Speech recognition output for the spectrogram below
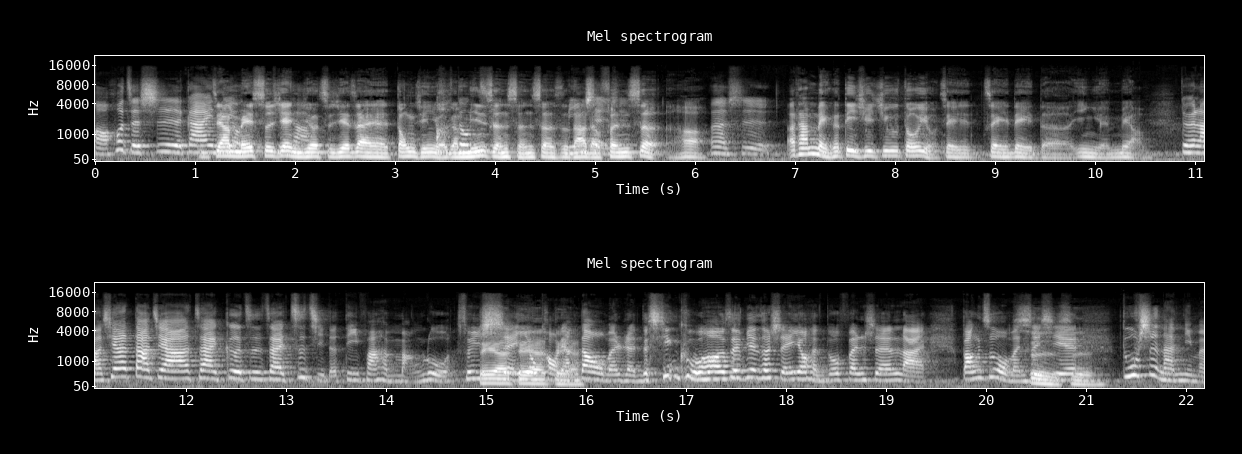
哦，或者是刚才你这样有没时间你就直接在东京有个哦东京明神神社是它的分社哈。嗯是啊，它每个地区几乎都有这这一类的应援庙。对了，现在大家在各自在自己的地方很忙碌，所以对呀神有考量到我们人的辛苦哦，所以变成神有很多分身来帮助我们这些，都市男女们。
